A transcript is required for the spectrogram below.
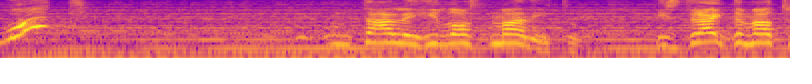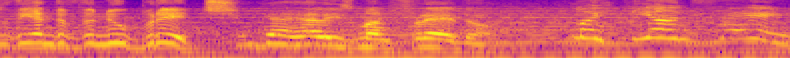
What? Untale he lost money to. He's dragged them out to the end of the new bridge. Who the hell is Manfredo? My fiancé!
